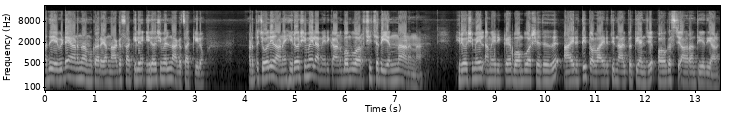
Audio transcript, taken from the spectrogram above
അത് എവിടെയാണെന്ന് നമുക്കറിയാം. നാഗസാക്കിയിലും ഹിരോഷിമയിലും നാഗസാക്കിയിലും. അടുത്ത ചോദ്യം ഇതാണ്. ഹിരോഷിമയിൽ അമേരിക്ക അണുബോംബ് വർഷിച്ചത് എന്നാണെന്നാണ് ഹിരോഷിമയിൽ അമേരിക്ക ബോംബ് വർഷിച്ചത് ആയിരത്തി തൊള്ളായിരത്തി നാൽപ്പത്തി അഞ്ച് ഓഗസ്റ്റ് ആറാം തീയതിയാണ്.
